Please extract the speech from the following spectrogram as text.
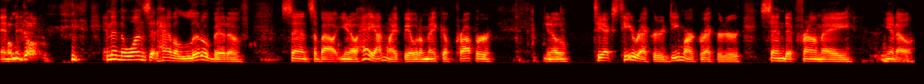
And Oh, then- dumb. and then the ones that have a little bit of sense about, you know, hey, I might be able to make a proper, you know, TXT record or DMARC record or send it from a, you know,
